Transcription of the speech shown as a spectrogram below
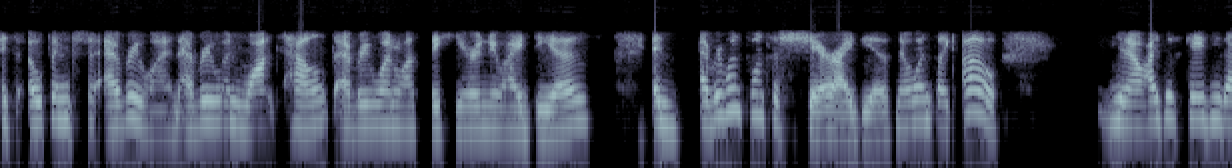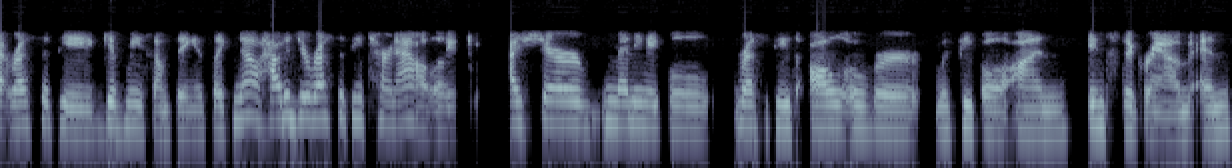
it's open to everyone. Everyone wants help. Everyone wants to hear new ideas and everyone wants to share ideas. No one's like, oh, you know, I just gave you that recipe. Give me something. It's like, no, how did your recipe turn out? Like, I share many maple recipes all over with people on Instagram. And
